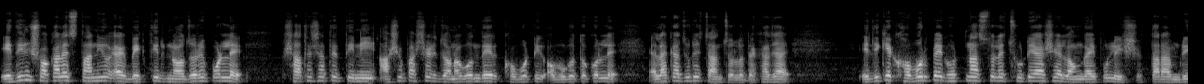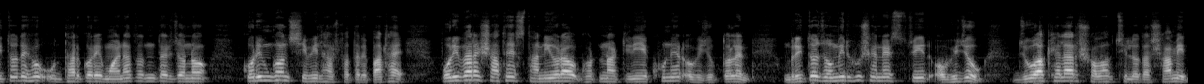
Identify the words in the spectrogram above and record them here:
এদিন সকালে স্থানীয় এক ব্যক্তির নজরে পড়লে সাথে সাথে তিনি আশেপাশের জনগণদের খবরটি অবগত করলে এলাকা জুড়ে চাঞ্চল্য দেখা যায়। এদিকে খবর পেয়ে ঘটনাস্থলে ছুটে আসে লঙ্গাই পুলিশ। তারা মৃতদেহ উদ্ধার করে ময়নাতদন্তের জন্য করিমগঞ্জ সিভিল হাসপাতালে পাঠায়। পরিবারের সাথে স্থানীয়রাও ঘটনাটি নিয়ে খুনের অভিযোগ তোলেন। মৃত জমির হোসেনের স্ত্রীর অভিযোগ, জুয়া খেলার স্বভাব ছিল তার স্বামীর।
